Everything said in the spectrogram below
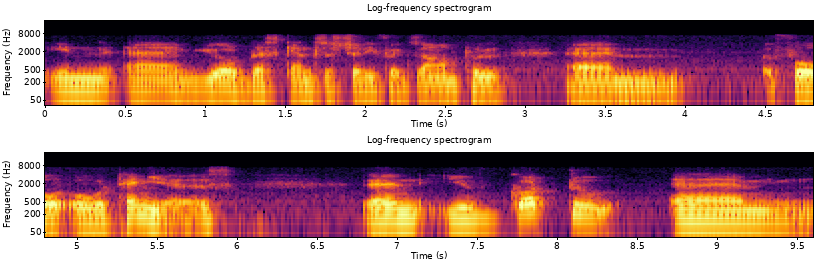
in um, your breast cancer study, for example, um, for over 10 years, then you've got to um,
